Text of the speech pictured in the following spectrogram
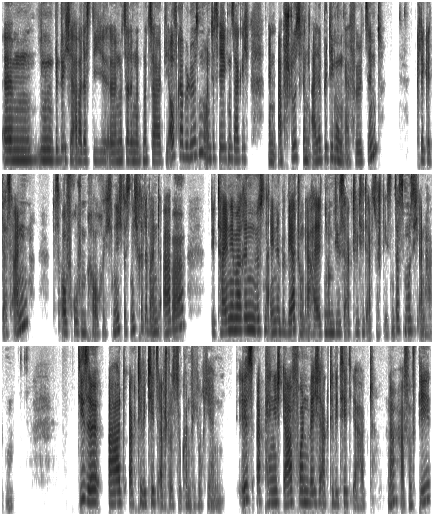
Ähm, nun will ich ja aber, dass die äh, Nutzerinnen und Nutzer die Aufgabe lösen und deswegen sage ich ein Abschluss, wenn alle Bedingungen erfüllt sind. Klicke das an. Das Aufrufen brauche ich nicht, das ist nicht relevant, aber die Teilnehmerinnen müssen eine Bewertung erhalten, um diese Aktivität abzuschließen. Das muss ich anhaken. Diese Art Aktivitätsabschluss zu konfigurieren ist abhängig davon, welche Aktivität ihr habt. Ne? H5P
